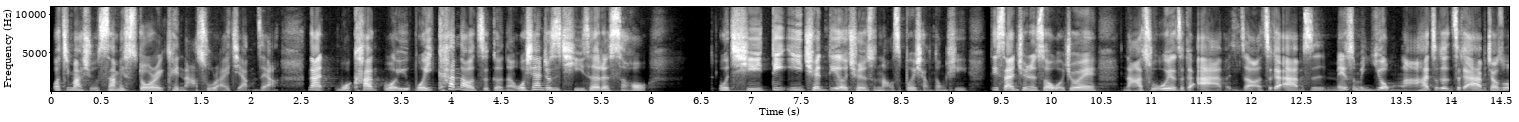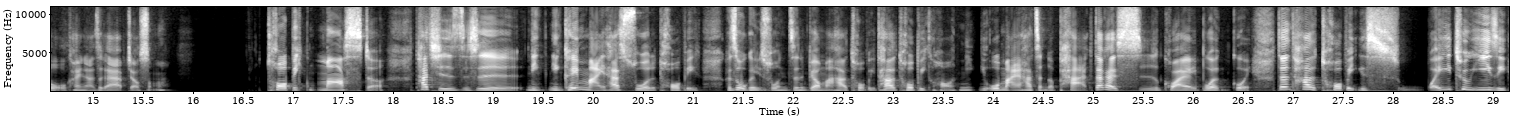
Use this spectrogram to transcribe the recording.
我起码有上面 story 可以拿出来讲，这样。那我看我一我一看到这个呢，我现在就是骑车的时候，我骑第一圈、第二圈的时候脑子不会想东西，第三圈的时候我就会拿出我有这个 app，你知道，这个 app 是没什么用啦。它这个这个 app 叫做我看一下这个 app 叫什么？Topic Master，它其实只是你，你可以买它所有的 topic。可是我跟你说，你真的不要买它的 topic。它的 topic 哈，你我买了它整个 pack，大概十块，不会很贵。但是它的 topic is way too easy。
